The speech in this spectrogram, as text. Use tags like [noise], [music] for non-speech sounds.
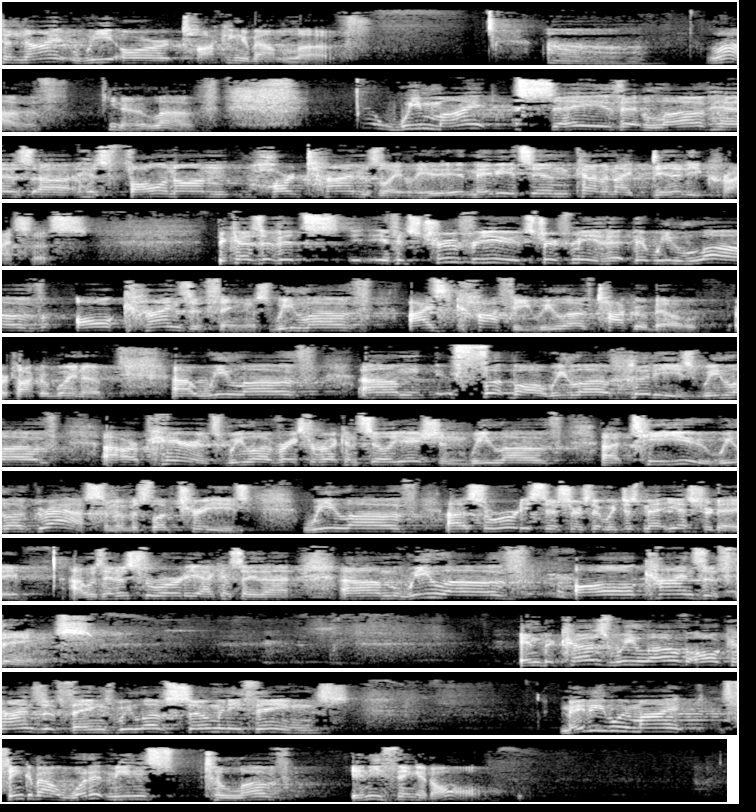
tonight we are talking about love. Uh, love. You know, love. We might say that love has, uh, has fallen on hard times lately. It, maybe it's in kind of an identity crisis. Because if it's, if it's true for you, it's true for me that, that we love all kinds of things. We love iced coffee. We love Taco Bell or Taco Bueno. Uh, we love um, football. We love hoodies. We love uh, our parents. We love racial reconciliation. We love uh, TU. We love grass. Some of us love trees. We love uh, sorority sisters that we just met yesterday. I was in a sorority. I can say that. Um, we love all kinds of things. And because we love all kinds of things, we love so many things, maybe we might think about what it means to love anything at all.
